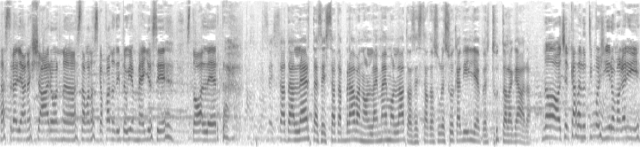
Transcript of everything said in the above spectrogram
l'australiana e Sharon stavano scappando ho detto io è meglio se sto allerta. Sei stata allerta, sei stata brava, non l'hai mai mollata, sei stata sulle sue caviglie per tutta la gara. No, ho cercato all'ultimo giro magari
